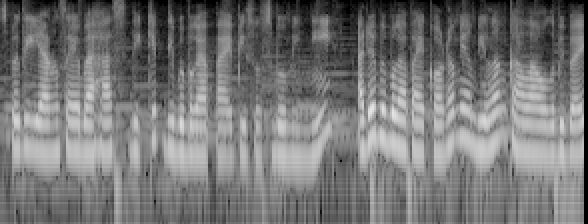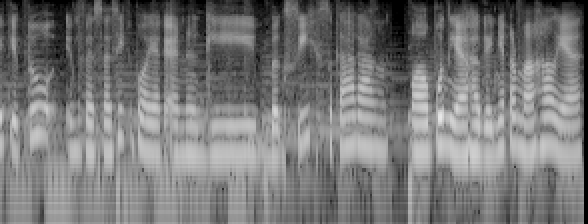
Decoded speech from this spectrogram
Seperti yang saya bahas sedikit di beberapa episode sebelum ini, ada beberapa ekonom yang bilang kalau lebih baik itu investasi ke proyek energi bersih sekarang. Walaupun ya harganya kan mahal ya,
